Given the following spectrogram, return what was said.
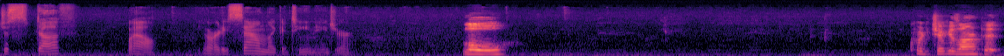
Just stuff? Well, you already sound like a teenager. Lol. Quick, check his armpit.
